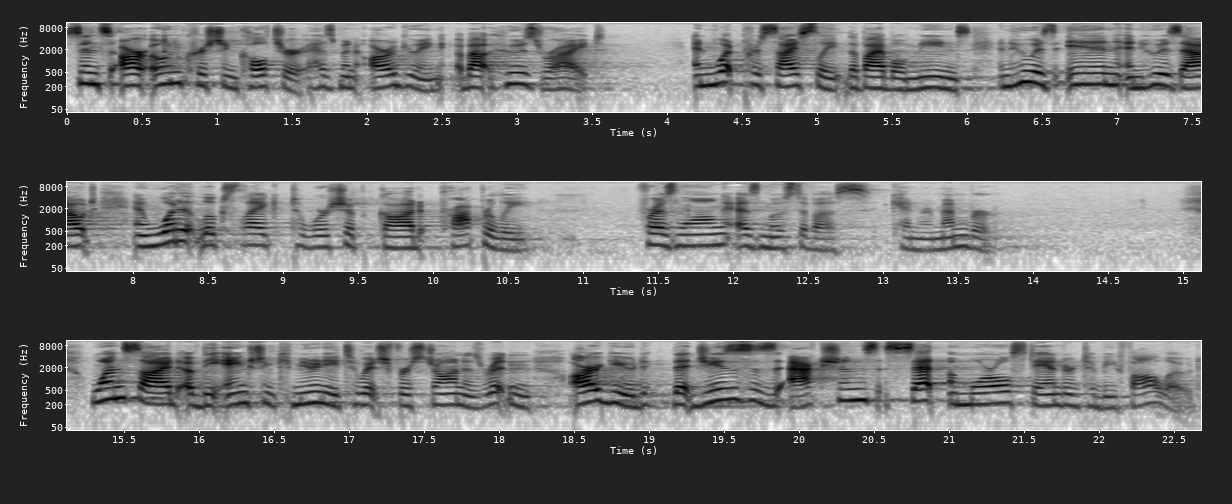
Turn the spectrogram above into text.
Since our own Christian culture has been arguing about who's right and what precisely the Bible means, and who is in and who is out, and what it looks like to worship God properly for as long as most of us can remember. One side of the ancient community to which 1 John is written argued that Jesus' actions set a moral standard to be followed.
